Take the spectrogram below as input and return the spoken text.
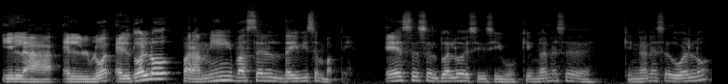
Y la, el, el duelo para mí va a ser el Davis-Mbappé. Ese es el duelo decisivo. Quien gane ese, quien gane ese duelo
